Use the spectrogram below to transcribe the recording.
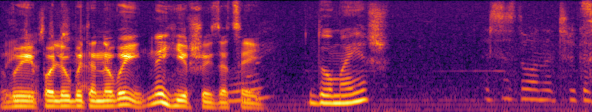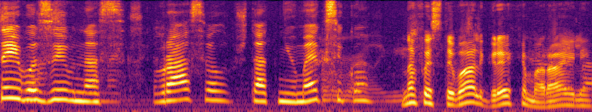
Ви полюбите новий, не гірший за цей. Думаєш? Цей возив нас в Расвел, штат Нью-Мексико. На фестиваль Грехема Марайлі.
